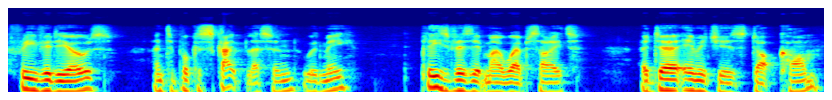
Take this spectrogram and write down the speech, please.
free videos, and to book a Skype lesson with me, please visit my website adareimages.com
